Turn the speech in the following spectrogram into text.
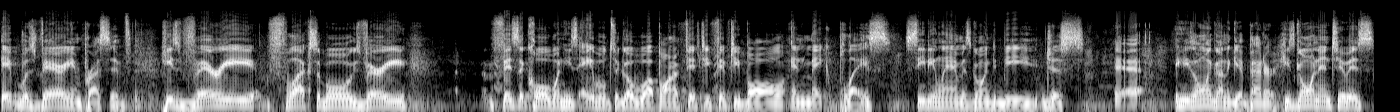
it was very impressive. He's very flexible. He's very physical when he's able to go up on a 50-50 ball and make plays. CeeDee Lamb is going to be just uh, he's only going to get better. He's going into his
